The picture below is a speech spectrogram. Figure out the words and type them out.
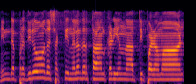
നിന്റെ പ്രതിരോധ ശക്തി നിലനിർത്താൻ കഴിയുന്ന അത്തിപ്പഴമാണ്.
